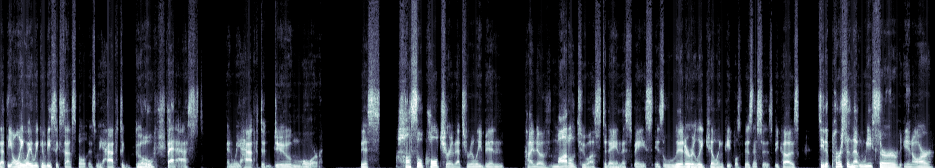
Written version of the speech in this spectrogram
That the only way we can be successful is we have to go fast and we have to do more. This hustle culture that's really been kind of modeled to us today in this space is literally killing people's businesses because see the person that we serve in our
